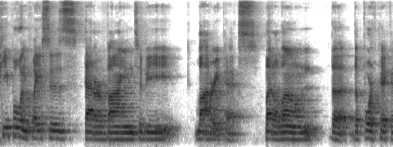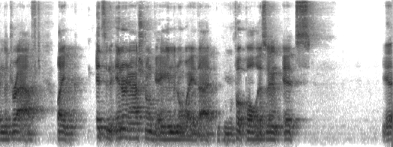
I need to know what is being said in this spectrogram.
people and places that are vying to be lottery picks, let alone the the fourth pick in the draft. Like it's an international game in a way that mm-hmm. football isn't. It's yeah,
